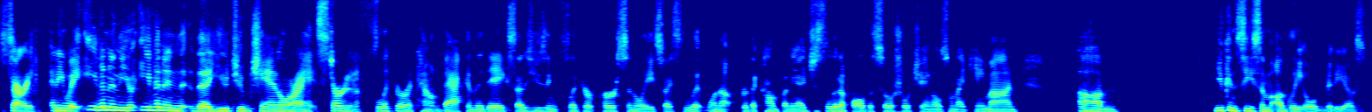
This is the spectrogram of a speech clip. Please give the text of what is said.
sorry. Anyway, even in the even in the YouTube channel, or I started a Flickr account back in the day because I was using Flickr personally, so I lit one up for the company. I just lit up all the social channels when I came on. Um, you can see some ugly old videos.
